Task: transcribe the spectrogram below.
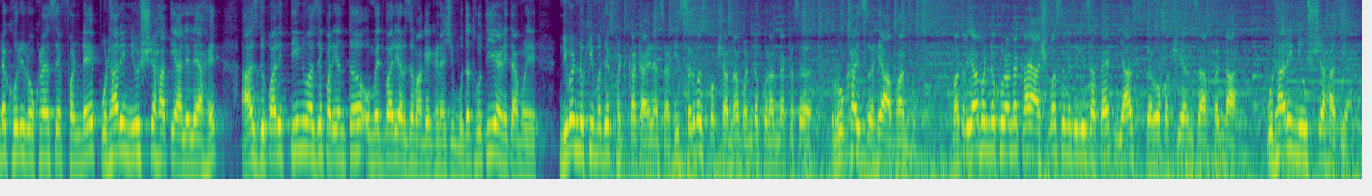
बंडखोरी रोखण्याचे फंडे पुढारी न्यूजच्या हाती आलेले आहेत. आज दुपारी तीन वाजेपर्यंत उमेदवारी अर्ज मागे घेण्याची मुदत होती आणि त्यामुळे निवडणुकीमध्ये फटका टाळण्यासाठी सर्वच पक्षांना बंडखोरांना कसं रोखायचं हे आव्हान होतं. मात्र या बंडखोरांना काय आश्वासनं दिली जात आहेत या सर्व पक्षीयांचा फंडा पुढारी न्यूजच्या हाती आला.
